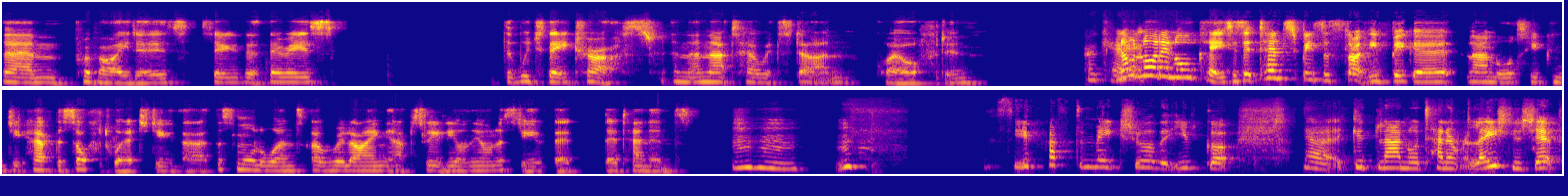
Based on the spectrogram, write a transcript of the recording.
um, providers, so that there is that which they trust, and, and that's how it's done quite often. Okay. Not not in all cases. It tends to be the slightly bigger landlords who can do, have the software to do that. The smaller ones are relying absolutely on the honesty of their their tenants. Mm-hmm. you have to make sure that you've got yeah a good landlord tenant relationship,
